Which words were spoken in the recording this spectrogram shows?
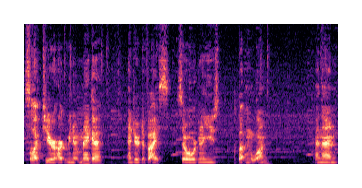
select your Arduino Mega and your device. So we're going to use button 1, and then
